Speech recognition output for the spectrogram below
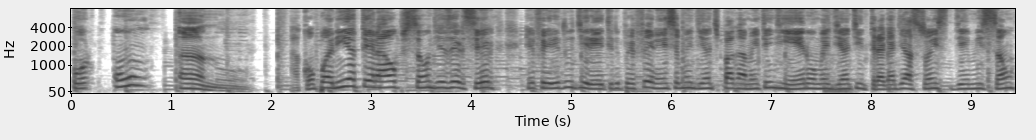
por um ano. A companhia terá a opção de exercer referido direito de preferência mediante pagamento em dinheiro ou mediante entrega de ações de emissão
